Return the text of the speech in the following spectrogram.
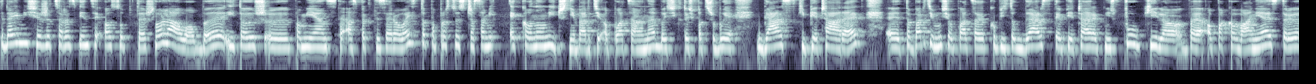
wydaje mi się, że coraz więcej osób też wolałoby, i to już y, pomijając te aspekty zero waste, to po prostu jest czasami ekonomicznie bardziej opłacalne, bo jeśli ktoś potrzebuje garstki pieczarek, y, to bardziej mu się opłaca kupić tą garstkę pieczarek niż pół kilo opakowanie, z którym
